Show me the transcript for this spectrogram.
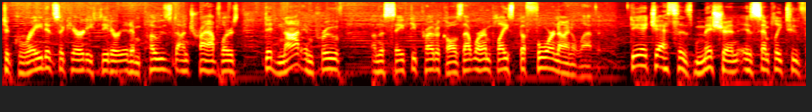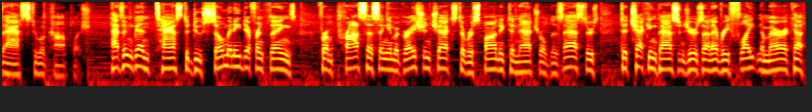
degraded security theater it imposed on travelers did not improve on the safety protocols that were in place before 9 11. DHS's mission is simply too vast to accomplish. Having been tasked to do so many different things, from processing immigration checks to responding to natural disasters to checking passengers on every flight in America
